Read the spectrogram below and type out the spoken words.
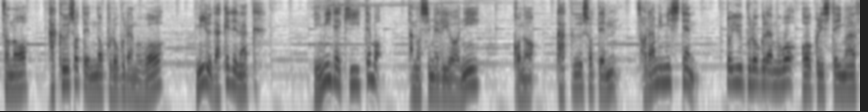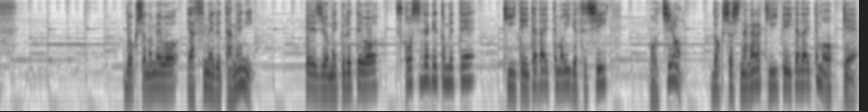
その架空書店のプログラムを見るだけでなく耳で聞いても楽しめるようにこの架空書店空耳視点というプログラムをお送りしています。読書の目を休めるためにページをめくる手を少しだけ止めて聞いていただいてもいいですしもちろん読書しながら聞いていただいても OK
